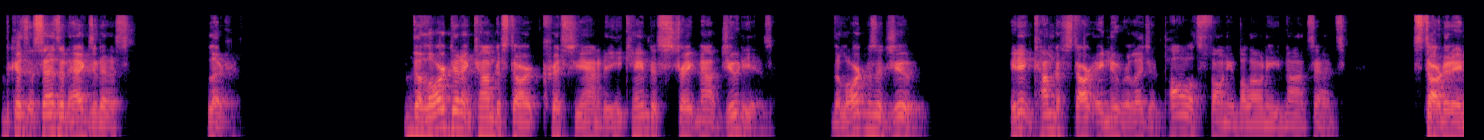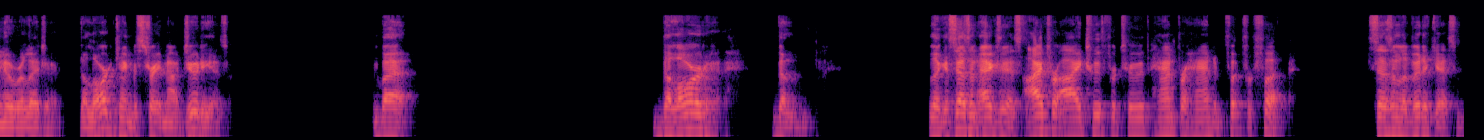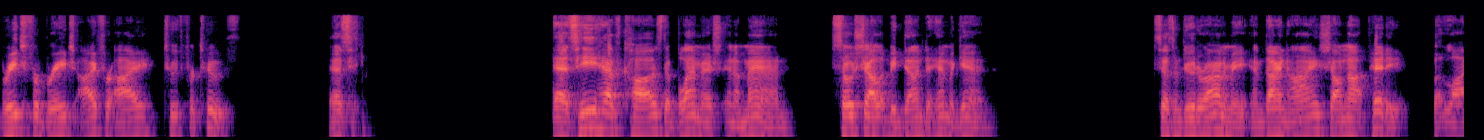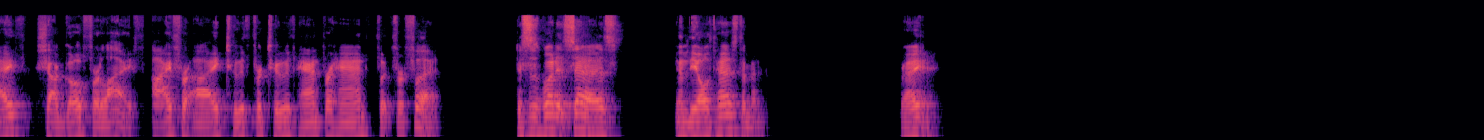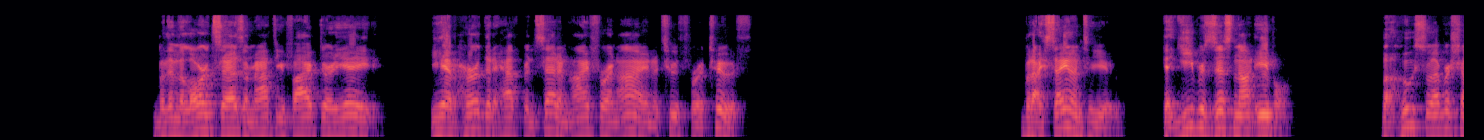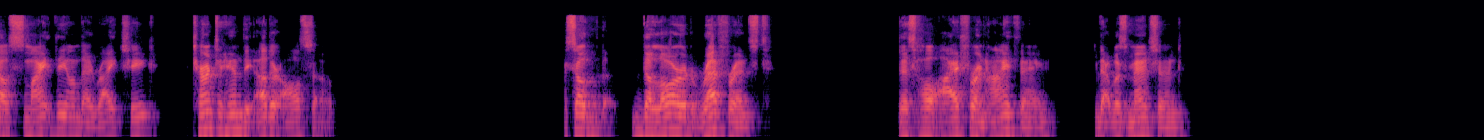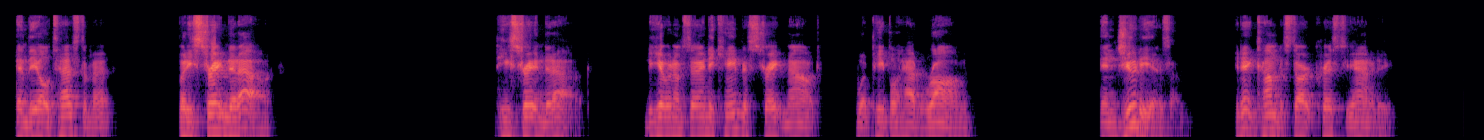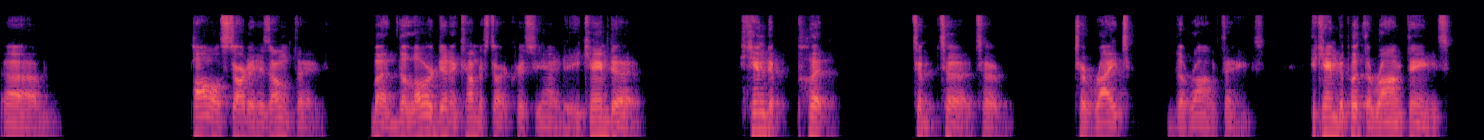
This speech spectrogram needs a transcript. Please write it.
because it says in Exodus, look, the Lord didn't come to start Christianity. He came to straighten out Judaism. The Lord was a Jew. He didn't come to start a new religion. Paul's phony baloney nonsense started a new religion. The Lord came to straighten out Judaism. But the Lord the look, it says in Exodus, eye for eye, tooth for tooth, hand for hand, and foot for foot. It says in Leviticus, breach for breach, eye for eye, tooth for tooth. As he, as he hath caused a blemish in a man, so shall it be done to him again. It says in Deuteronomy, and thine eye shall not pity, but life shall go for life, eye for eye, tooth for tooth, hand for hand, foot for foot. This is what it says in the Old Testament right? But then the Lord says in Matthew 5 38, ye have heard that it hath been said, an eye for an eye and a tooth for a tooth. But I say unto you, that ye resist not evil, but whosoever shall smite thee on thy right cheek, turn to him the other also. So the Lord referenced this whole eye for an eye thing that was mentioned in the Old Testament, but he straightened it out. He straightened it out. Do you get what I'm saying? He came to straighten out what people had wrong in Judaism. He didn't come to start Christianity. Um, Paul started his own thing, but the Lord didn't come to start Christianity. He came to he came to put to to to to right the wrong things. He came to put the wrong things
